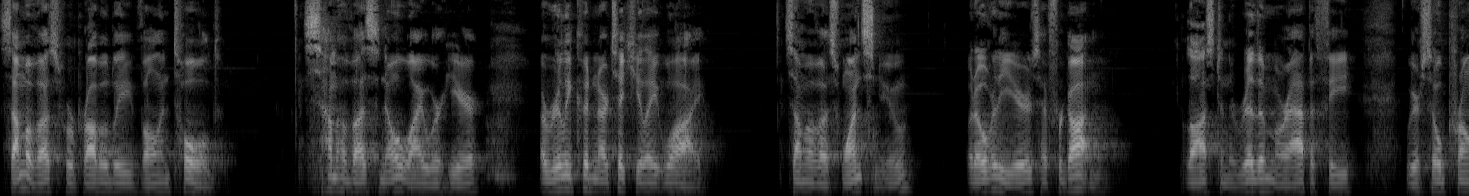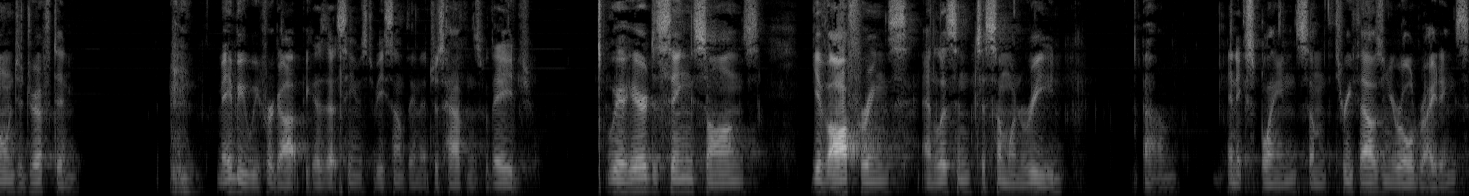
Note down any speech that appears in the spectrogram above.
some of us were probably voluntold. Some of us know why we're here, but really couldn't articulate why. Some of us once knew, but over the years have forgotten, lost in the rhythm or apathy we are so prone to drift in. Maybe we forgot because that seems to be something that just happens with age. We are here to sing songs, give offerings, and listen to someone read um, and explain some 3,000 year old writings.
